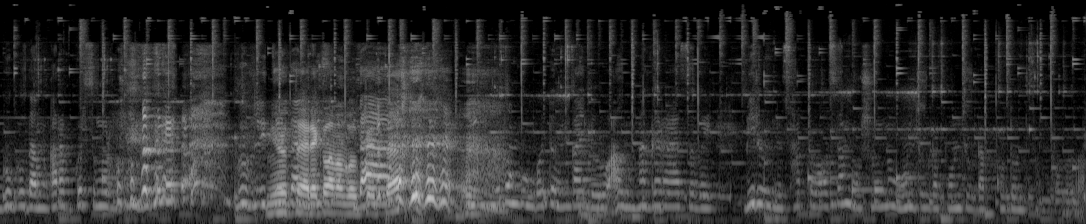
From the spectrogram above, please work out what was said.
гуглдан карап көрсөңөр болот минутта реклама болуп кетти э колдонгонго өтө ыңгайлуу ал многоразовый бир уруну сатып алсаң ошону он жылдап он жылдап колдонсоң болот.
